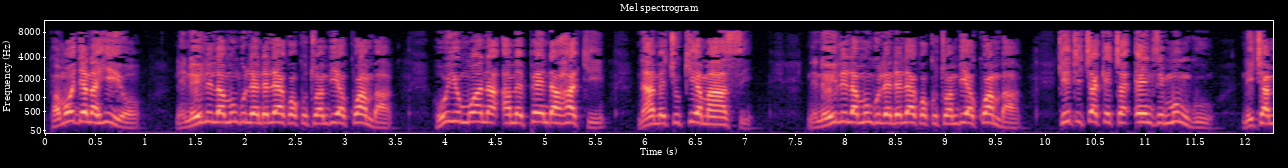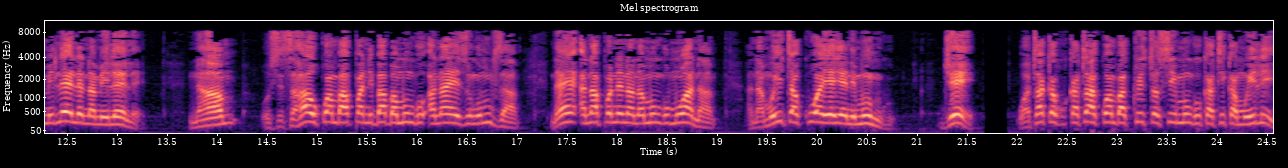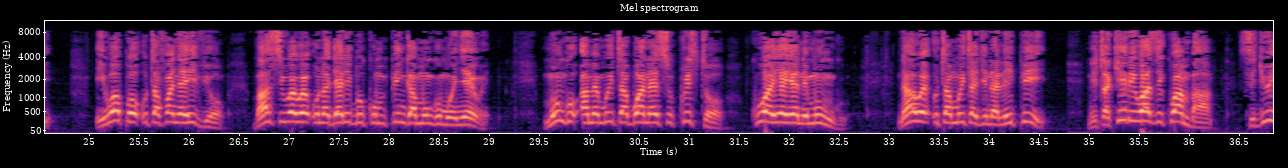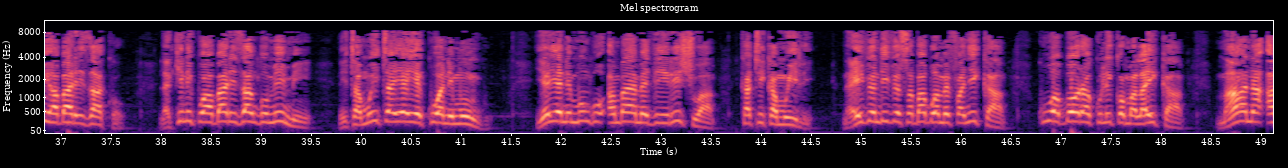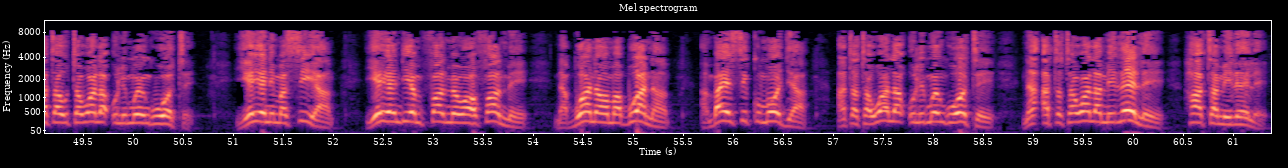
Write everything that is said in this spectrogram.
Pamoja na hiyo neno hili la mungu liendelea kwa kutwambia kwamba huyu mwana amependa haki na amechukia maasi. Neno hili la mungu liendelea kwa kutwambia kwamba kiti chake cha enzi mungu ni cha milele na milele. Nam usisahau kwamba hapa ni baba mungu anayezungumza naye anaponena na mungu mwana anamuita kuwa yeye ni mungu. Je wataka kukataa kwamba kristo si mungu katika mwili? Iwapo utafanya hivyo basi wewe unajaribu kumpinga mungu mwenyewe. Mungu amemwita bwana yesu kristo kuwa yeye ni mungu nawe utamwita jina lipi? Nitakiri wazi kwamba sijui habari zako lakini kwa habari zangu mimi nitamwita yeye kuwa ni mungu. Yeye ni mungu ambaye amedhihirishwa katika mwili. Na hivyo ndivyo sababu amefanyika kuwa bora kuliko malaika maana atautawala ulimwengu wote. Yeye ni masiya yeye ndiye mfalme wa wafalme na bwana wa mabwana ambaye siku moja atatawala ulimwengu wote na atatawala milele hata milele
